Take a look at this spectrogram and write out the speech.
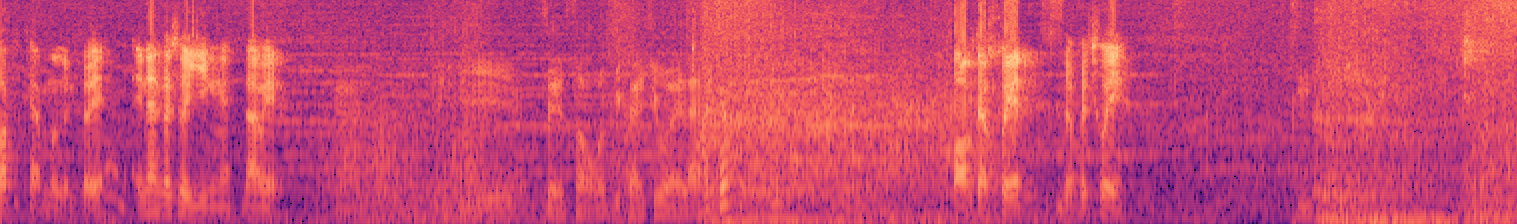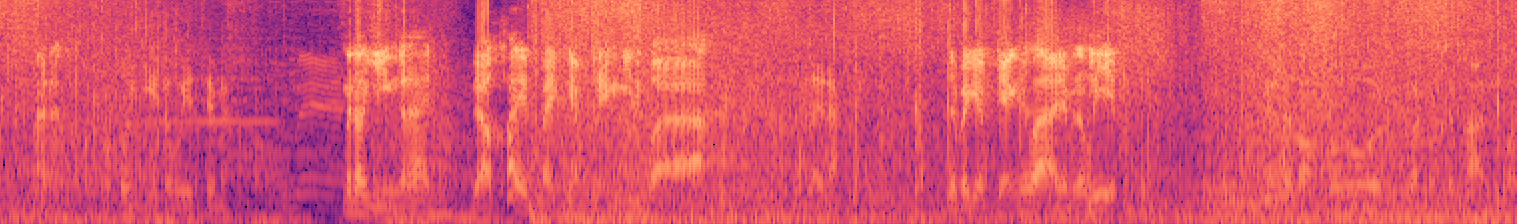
ลดแค่หมื่นเดียวเองไอ้นั่นก็ช่วยยิงไงดาเมจอ่าทีนี้เฟสสองมันมีใครช่วยแล้ว ออกจากเควสเดี๋ยวไปช่วยเองหืม มานะเขาต้องยิงเอโอเใช่ไหมไม่ต้องยิงก็ได้ เดี๋ยวค่อยไปเก็บแก๊งนี้ดีกว่าอะไรนะเดี๋ยวไปเก็บแก๊งดีกว่าอย่าไม่ต้องรีบเดี๋ยวจะลองโซโล่ดูก่อนว่าจะผ่านหรือเปล่า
